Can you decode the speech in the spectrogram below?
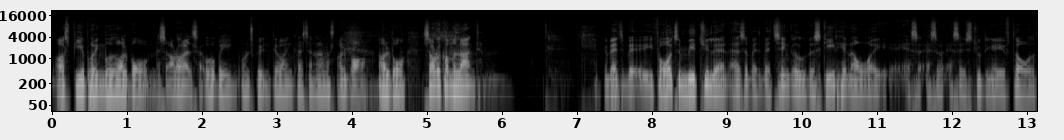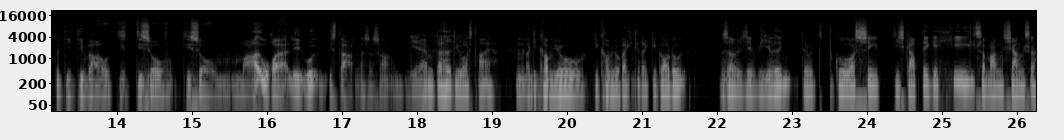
også fire point mod Aalborg, men så er du altså OB, undskyld, det var en Christian Andersen, Aalborg. Aalborg, så er du kommet langt. Men hvad, hvad, i forhold til Midtjylland, altså, hvad, hvad tænker du, der skete henover i, altså, altså, altså i slutningen af efteråret? Fordi de, var jo, de, de, så, de så meget urørlige ud i starten af sæsonen. Ja, men der havde de jo også streger. Mm. Og de kom jo, de kom jo rigtig, rigtig godt ud. Og så, jeg, jeg ved ikke, det var, du kunne også se, de skabte ikke helt så mange chancer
